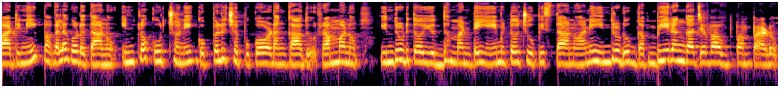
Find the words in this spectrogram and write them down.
వాటిని పగలగొడతాను. ఇంట్లో కూర్చొని గొప్పలు చెప్పుకోవడం కాదు. రమ్మను ఇంద్రుడితో యుద్ధం అంటే ఏమిటో చూపిస్తాను అని ఇంద్రుడు గంభీరంగా జవాబు పంపాడు.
